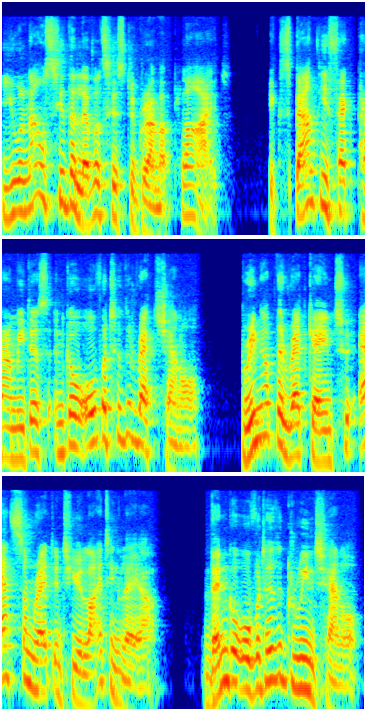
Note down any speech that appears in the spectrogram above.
you will now see the levels histogram applied. Expand the effect parameters and go over to the red channel. Bring up the red gain to add some red into your lighting layer. Then go over to the green channel.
